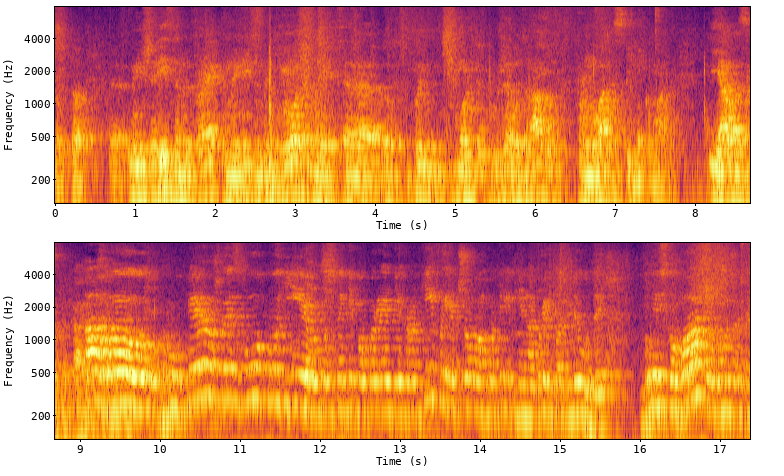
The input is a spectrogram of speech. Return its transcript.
тобто між різними проектами, різними регіонами е, ви можете вже одразу формувати спільну команду. І я вас закликаю. А в групі Фейсбуку є випускники попередніх років, і якщо вам потрібні, наприклад, люди близько вас, ви можете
